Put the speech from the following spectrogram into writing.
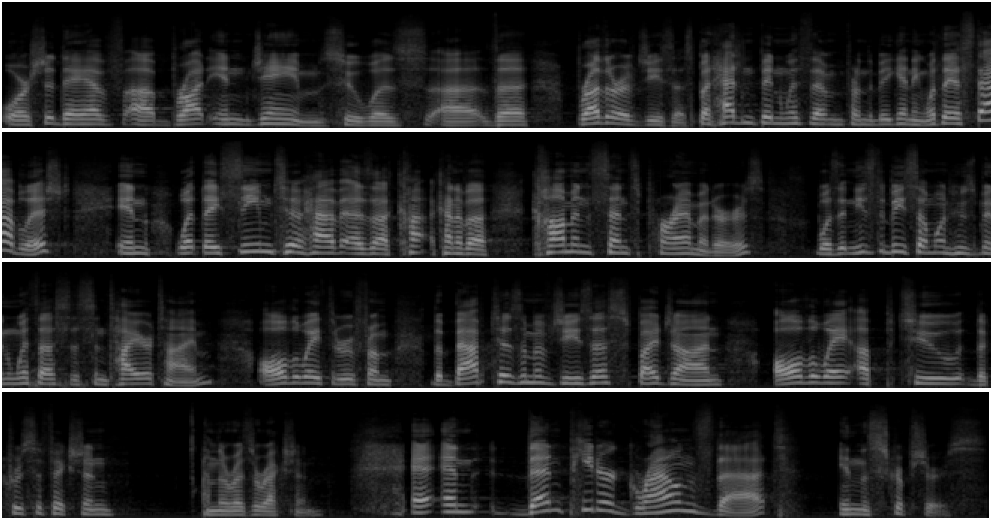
Or should they have uh, brought in James, who was uh, the brother of Jesus, but hadn't been with them from the beginning? What they established in what they seem to have as a co- kind of a common sense parameters was it needs to be someone who's been with us this entire time, all the way through from the baptism of Jesus by John, all the way up to the crucifixion and the resurrection. And, and then Peter grounds that in the scriptures.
